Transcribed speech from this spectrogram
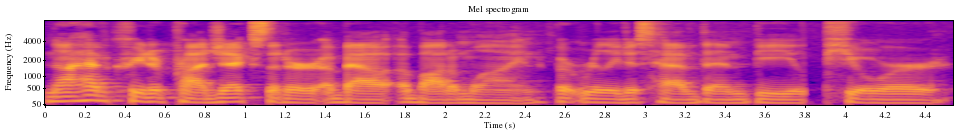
not have creative projects that are about a bottom line, but really just have them be pure.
